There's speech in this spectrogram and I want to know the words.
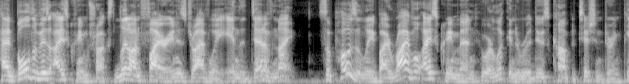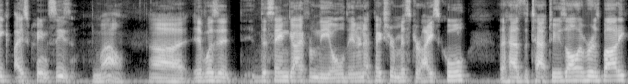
had both of his ice cream trucks lit on fire in his driveway in the dead of night, supposedly by rival ice cream men who are looking to reduce competition during peak ice cream season. Wow. Uh, it was it the same guy from the old internet picture, Mr. Ice Cool, that has the tattoos all over his body?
